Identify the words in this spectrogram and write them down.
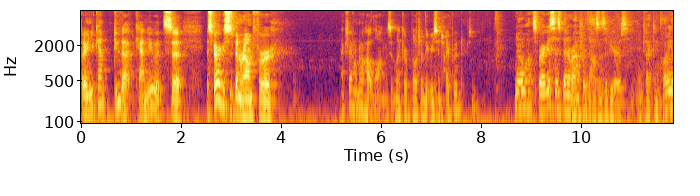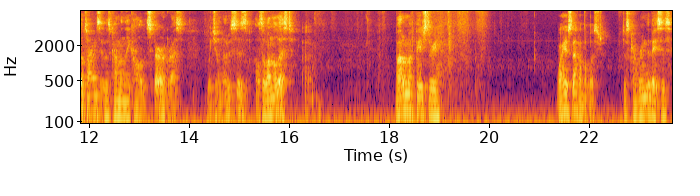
But I mean, you can't do that, can you? It's uh, asparagus has been around for. Actually, I don't know how long. Is it like a relatively recent hybrid? Or something? No, asparagus has been around for thousands of years. In fact, in colonial times, it was commonly called sparrowgrass, which you'll notice is also on the list. Um, Bottom of page three, why is that on the list? just covering the bases.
